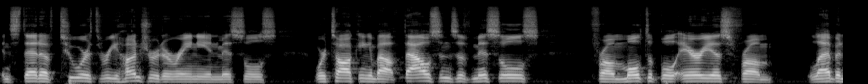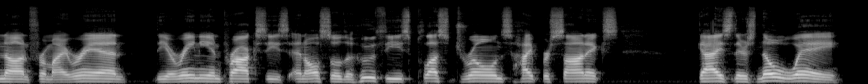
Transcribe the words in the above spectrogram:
instead of two or three hundred iranian missiles we're talking about thousands of missiles from multiple areas from lebanon from iran the iranian proxies and also the houthis plus drones hypersonics. Guys there's no way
